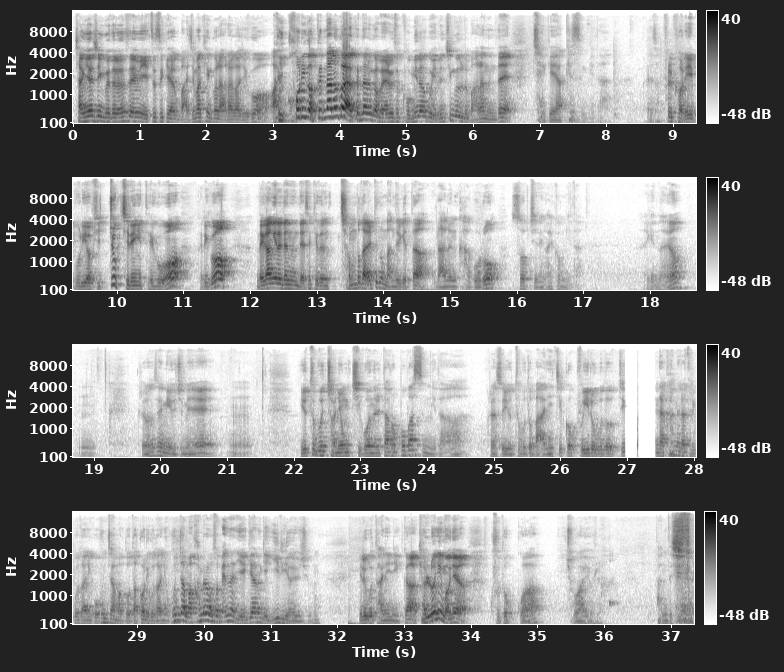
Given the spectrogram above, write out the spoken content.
작년 친구들은 선생님이 이투스 계약 마지막 한 걸 알아가지고 아이 커리가 끝나는 거야 끝나는 거야 막 이러면서 고민하고 이런 친구들도 많았는데 재계약했습니다. 그래서 풀커리 무리 없이 쭉 진행이 되고 그리고 내 강의를 듣는 내 새끼들은 전부 다 1등급 만들겠다라는 각오로 수업 진행할 겁니다. 알겠나요? 음. 그리고 선생님이 요즘에 음, 유튜브 전용 직원을 따로 뽑았습니다. 그래서 유튜브도 많이 찍고 브이로그도 찍고 맨날 카메라 들고 다니고 혼자 막 노닥거리고 다니고 혼자 막 카메라 보면서 맨날 얘기하는 게 일이야 요즘. 이러고 다니니까 결론이 뭐냐? 구독과 좋아요를 반드시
